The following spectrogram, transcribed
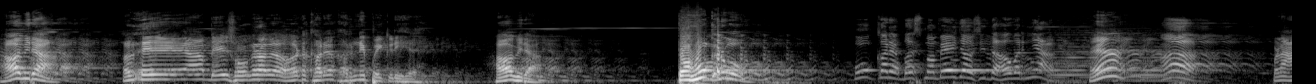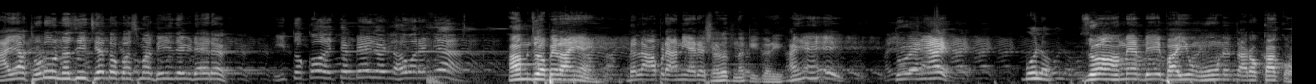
હા વીરા. હવે આ બે છોકરાઓ હટ ખરેખરની પકડી છે. હા વીરા. તો શું કરવું? હું કરે બસમાં બે જાવ સીધા હવર ન્યા. હે? હા. પણ આયા થોડું નજીક છે તો બસમાં બેસી દેવી ડાયરેક્ટ ઈ તો કહો અત્યારે બેજો એટલે હવારે ન્યા. આમ જો પેલા અહીંયા. પેલા આપણે આની હારે શરત નક્કી કરી. અહીંયા એ. તું અહીંયા આય. બોલો. જો અમે બે ભાઈઓ હું ને તારો કાકો.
